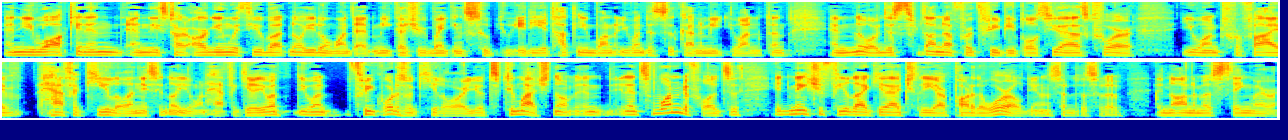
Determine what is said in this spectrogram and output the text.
and you walk in and, and they start arguing with you about no, you don't want that meat because you're making soup, you idiot. How can you want you want this kind of meat? You want and and no, this not enough for three people. So you ask for you want for five half a kilo, and they say no, you don't want half a kilo. You want you want three quarters of a kilo, or it's too much. No, and, and it's wonderful. It's it makes you feel like you actually are part of the world. You know, sort of the sort of anonymous thing where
